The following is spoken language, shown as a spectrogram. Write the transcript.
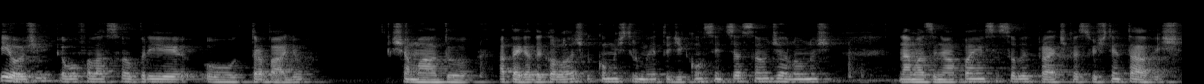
E hoje eu vou falar sobre o trabalho chamado A Pegada Ecológica como instrumento de conscientização de alunos na Amazônia Mapanhense sobre práticas sustentáveis.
